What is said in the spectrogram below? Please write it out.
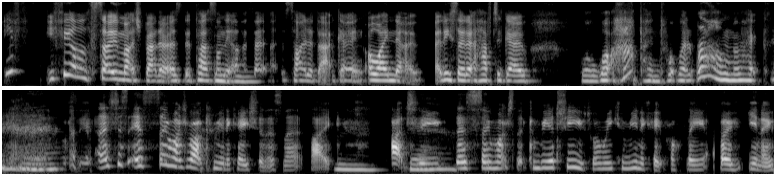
you, you feel so much better as the person mm. on the other mm. side of that going oh I know at least I don't have to go well what happened what went wrong like yeah. it's just it's so much about communication isn't it like mm, actually yeah. there's so much that can be achieved when we communicate properly both you know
